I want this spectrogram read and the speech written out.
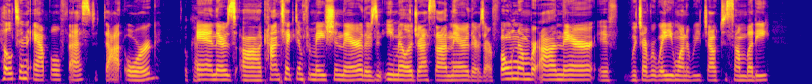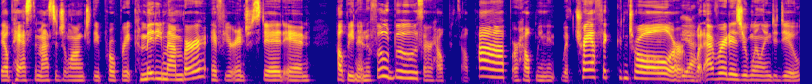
hiltonappleFest.org. Okay. And there's uh, contact information there. There's an email address on there. There's our phone number on there. If whichever way you want to reach out to somebody, they'll pass the message along to the appropriate committee member. If you're interested in helping in a food booth or helping sell pop or helping in- with traffic control or Yeah. whatever it is you're willing to do,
